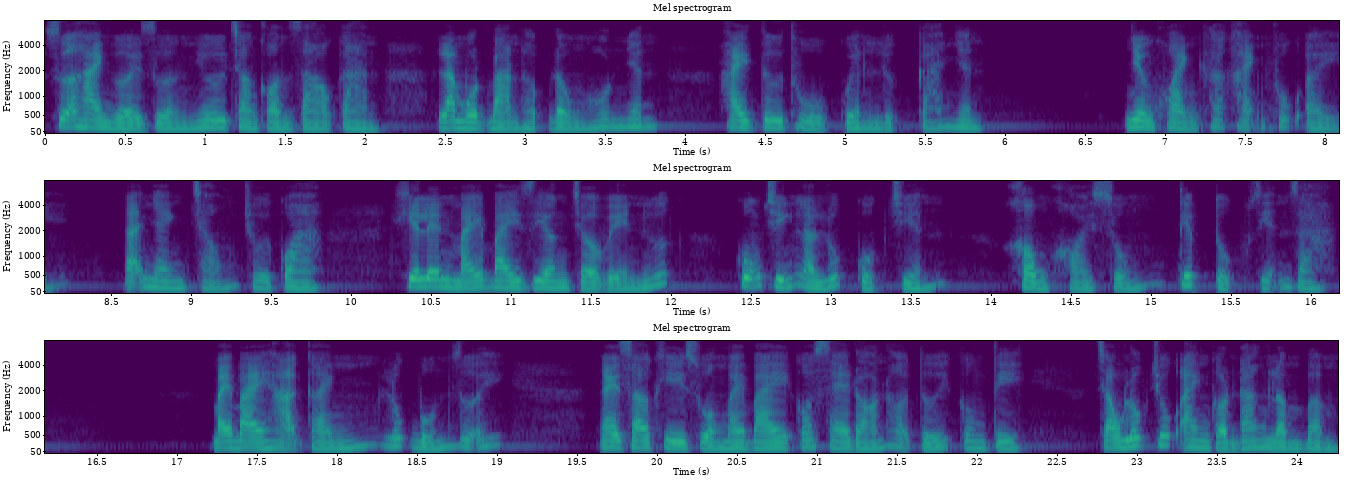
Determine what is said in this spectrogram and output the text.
Giữa hai người dường như chẳng còn rào càn là một bàn hợp đồng hôn nhân hay tư thủ quyền lực cá nhân. Nhưng khoảnh khắc hạnh phúc ấy đã nhanh chóng trôi qua. Khi lên máy bay riêng trở về nước cũng chính là lúc cuộc chiến không khói súng tiếp tục diễn ra. Máy bay hạ cánh lúc 4 rưỡi. Ngay sau khi xuống máy bay có xe đón họ tới công ty. Trong lúc Trúc Anh còn đang lầm bầm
